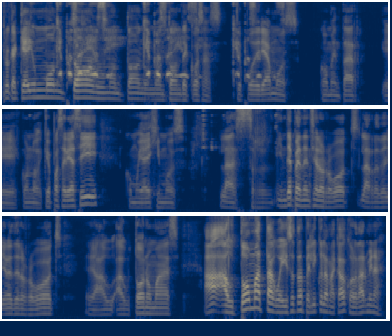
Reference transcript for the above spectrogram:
Creo que aquí hay un montón, un montón, ¿Qué un montón de cosas ¿Qué que podríamos comentar eh, con lo de qué pasaría si, como ya dijimos, las independencia de los robots, las rebeliones de los robots, eh, au- autónomas. Ah, Autómata, güey, es otra película, me acabo de acordar, mira.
